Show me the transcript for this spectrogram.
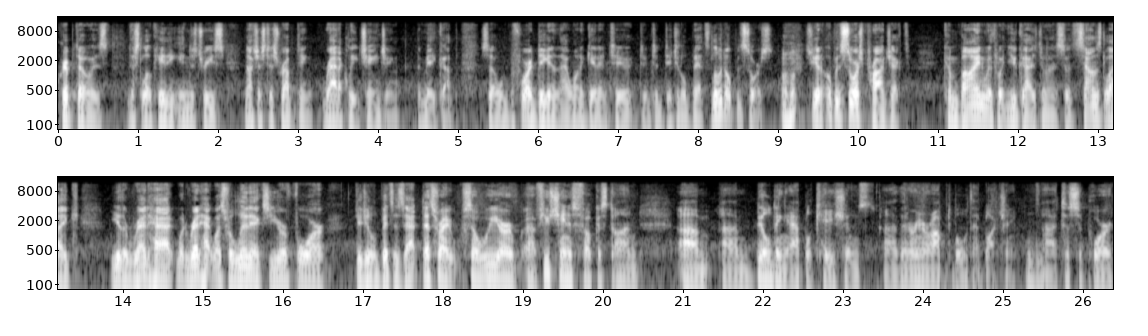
crypto is dislocating industries, not just disrupting, radically changing the makeup. So before I dig into that, I want to get into, into digital bits. A little bit open source. Mm -hmm. So you got an open source project combined with what you guys doing. So it sounds like you're the Red Hat, what Red Hat was for Linux, you're for digital bits, is that? That's right, so we are, uh, Fuse Chain is focused on um, um, building applications uh, that are interoperable with that blockchain mm -hmm. uh, to support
